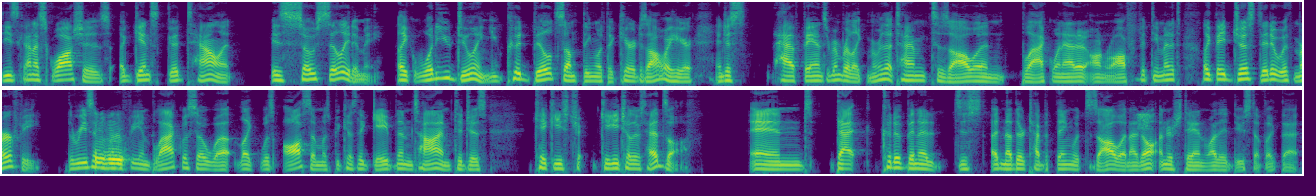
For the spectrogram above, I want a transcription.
These kind of squashes against good talent is so silly to me. Like, what are you doing? You could build something with Akira Tozawa here and just have fans remember like remember that time Tozawa and Black went at it on Raw for 15 minutes? Like they just did it with Murphy. The reason mm-hmm. Murphy and Black was so well like was awesome was because they gave them time to just kick each kick each other's heads off. And that could have been a just another type of thing with Tozawa, and I don't understand why they do stuff like that.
